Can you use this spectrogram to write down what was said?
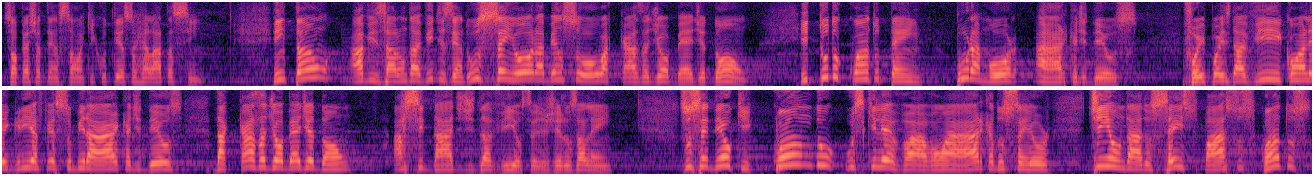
só preste atenção aqui que o texto relata assim. Então avisaram Davi dizendo: O Senhor abençoou a casa de Obed-edom e tudo quanto tem, por amor à arca de Deus. Foi, pois, Davi, com alegria, fez subir a arca de Deus da casa de Obed-edom à cidade de Davi, ou seja, Jerusalém. Sucedeu que, quando os que levavam a arca do Senhor tinham dado seis passos, quantos?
